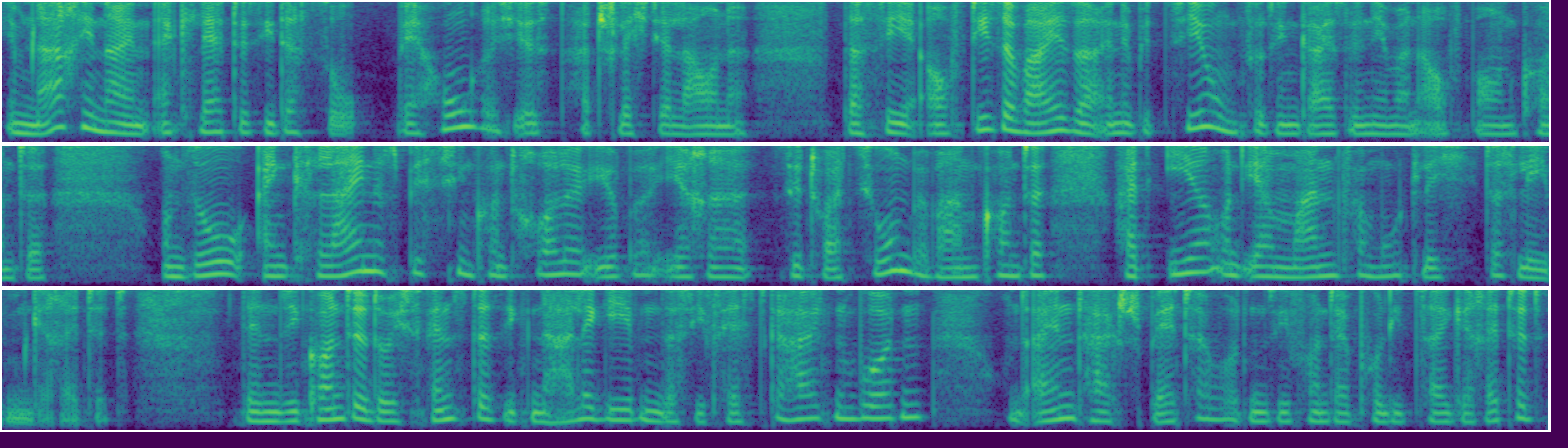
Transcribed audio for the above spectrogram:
Im Nachhinein erklärte erklärte sie das so. Wer hungrig ist, hat schlechte Laune. Dass sie auf diese Weise eine Beziehung zu den Geiselnehmern aufbauen konnte und so ein kleines bisschen Kontrolle über ihre Situation bewahren konnte, hat ihr und ihrem Mann vermutlich das Leben gerettet. Denn sie konnte durchs Fenster Signale geben, dass sie festgehalten wurden, und einen Tag später wurden sie von der Polizei gerettet,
